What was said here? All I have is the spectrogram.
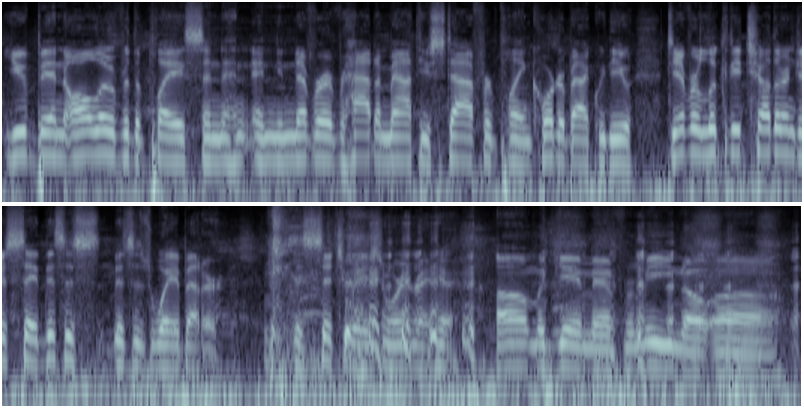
You've been all over the place, and, and, and you never ever had a Matthew Stafford playing quarterback with you. Do you ever look at each other and just say, "This is this is way better"? This situation we're in right here. Um, again, man, for me, you know, uh,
